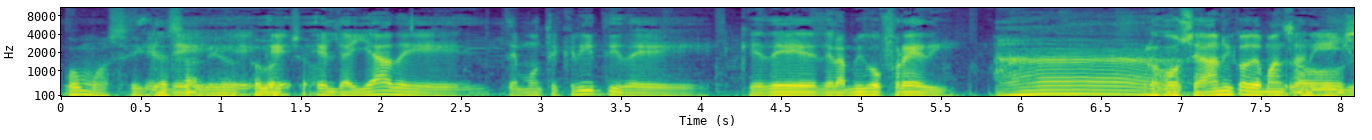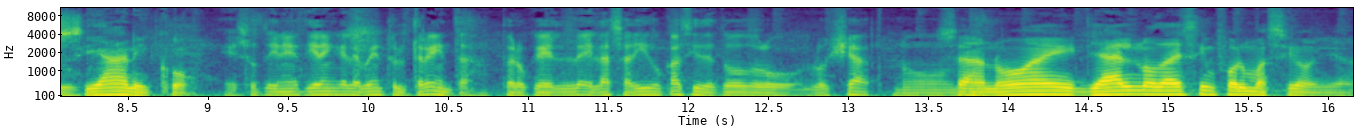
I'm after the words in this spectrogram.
cómo así que ha salido de todos los chats? el de allá de, de Montecristi, de, que es de- del amigo Freddy, Ah, los oceánicos de Manzanillo. Los oceánicos. Eso tiene, tienen el evento el 30, pero que él, él ha salido casi de todos los, chats. No, O sea, no- no hay, ya él no da esa información ya.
